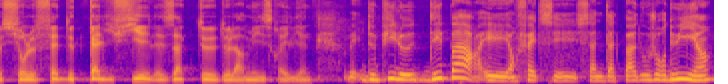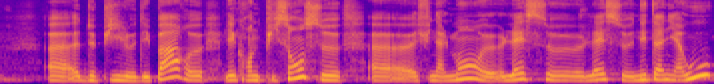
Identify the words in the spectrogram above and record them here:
sur le fait de qualifier les actes de l'armée israélienne? Mais Depuis le départ, et en fait, ça ne date pas d'aujourd'hui. Hein, euh, depuis le départ, euh, les grandes puissances euh, finalement laissent, laissent Netanyahou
